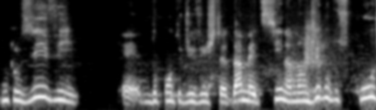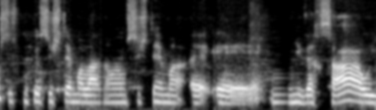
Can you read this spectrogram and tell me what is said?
inclusive é, do ponto de vista da medicina, não digo dos custos, porque o sistema lá não é um sistema é, universal e,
